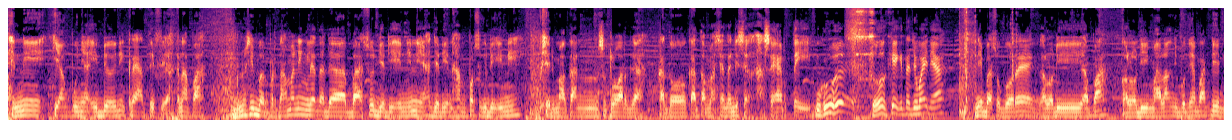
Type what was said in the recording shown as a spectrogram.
Ini yang punya ide ini kreatif ya. Kenapa? Bener sih baru pertama nih ngeliat ada bakso jadiin ini ya, jadiin hampers segede ini bisa dimakan sekeluarga. Kata kata masnya tadi CRT. Oke, kita cobain ya. Ini bakso goreng. Kalau di apa? Kalau di Malang nyebutnya patin.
